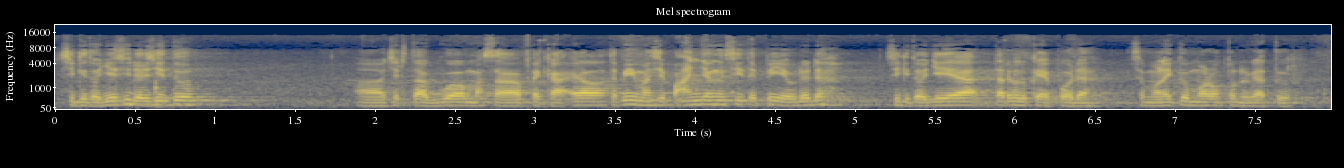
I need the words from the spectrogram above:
Segitu aja sih dari situ. Eh, cerita gue masa PKL tapi masih panjang sih tapi ya udah dah segitu aja ya ntar lu kepo dah. Assalamualaikum warahmatullahi wabarakatuh.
